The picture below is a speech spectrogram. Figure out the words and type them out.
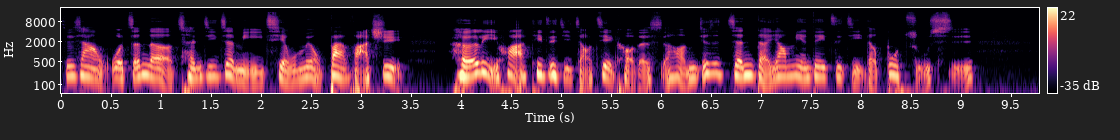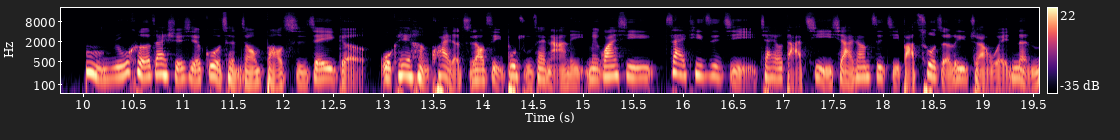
就像我真的成绩证明一切，我没有办法去合理化替自己找借口的时候，你就是真的要面对自己的不足时，嗯，如何在学习的过程中保持这一个，我可以很快的知道自己不足在哪里，没关系，再替自己加油打气一下，让自己把挫折力转为能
